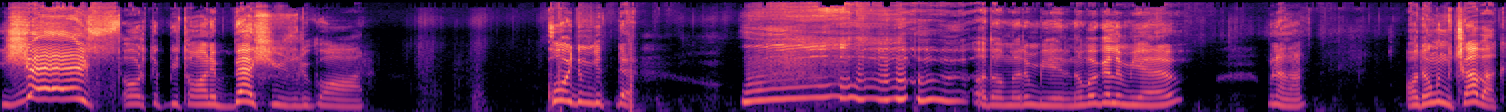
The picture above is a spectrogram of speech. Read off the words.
Yes! Artık bir tane 500'lük var. Koydum gitti. Adamların bir yerine bakalım ya. Bu ne lan? Adamın uçağa bak.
